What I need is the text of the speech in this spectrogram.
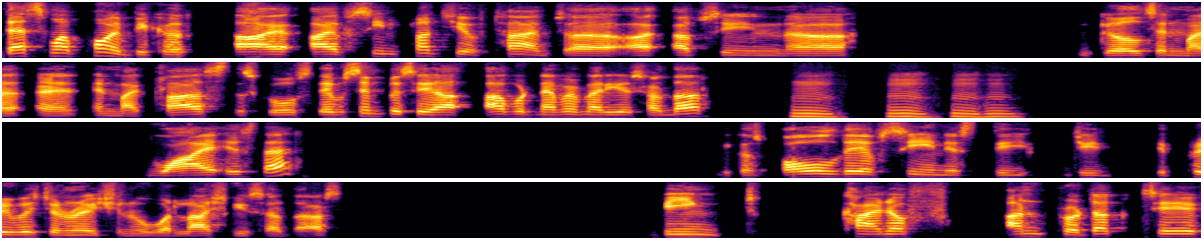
that's my point because I, I've seen plenty of times. Uh, I, have seen uh, girls in my in my class, the schools, they would simply say, I, I would never marry a Sardar. Mm, mm, mm, Why is that? because all they have seen is the, the, the previous generation who were largely Sardars being kind of unproductive,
